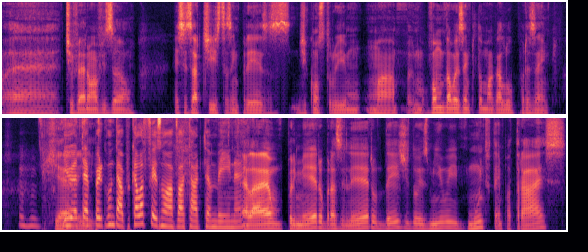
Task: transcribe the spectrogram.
é, tiveram a visão, esses artistas, empresas, de construir uma. Vamos dar um exemplo do Magalu, por exemplo. Que eu ia é, até perguntar, porque ela fez um avatar também, né? ela é o primeiro brasileiro desde 2000 e muito tempo atrás.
